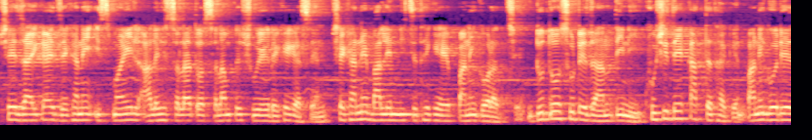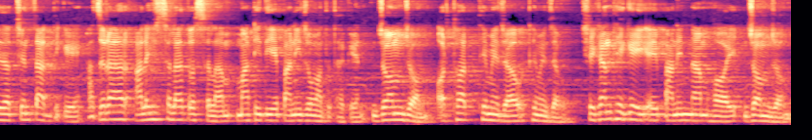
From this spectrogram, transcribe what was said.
সে জায়গায় যেখানে ইসমাইল আলহিসাল্লাতামকে শুয়ে রেখে গেছেন, সেখানে বালির নিচে থেকে পানি গড়াচ্ছে। দ্রুত ছুটে যান তিনি। খুশিতে কাঁদতে থাকেন। পানি গড়িয়ে যাচ্ছেন চারদিকে। হাজরার আলহিসাল্লাতাম মাটি দিয়ে পানি জমাতে থাকেন। জমজম অর্থাৎ থেমে যাও থেমে যাও। সেখান থেকেই এই পানির নাম হয় জমজম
